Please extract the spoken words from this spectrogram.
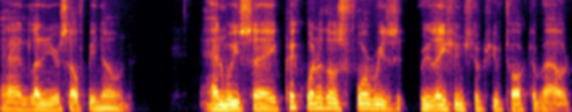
and letting yourself be known and we say, pick one of those four re- relationships you've talked about.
